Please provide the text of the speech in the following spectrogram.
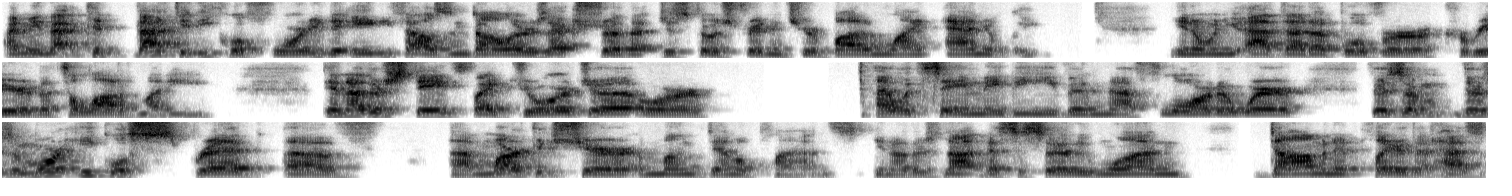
I mean, that could that could equal forty to eighty thousand dollars extra that just goes straight into your bottom line annually. You know, when you add that up over a career, that's a lot of money. In other states like Georgia or I would say maybe even uh, Florida, where there's a there's a more equal spread of uh, market share among dental plans. You know, there's not necessarily one dominant player that has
